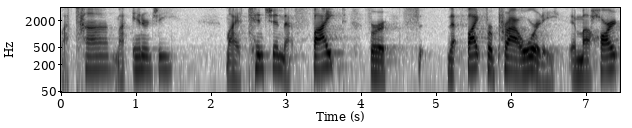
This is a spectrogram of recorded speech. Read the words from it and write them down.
my time, my energy, my attention, that fight for that fight for priority in my heart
